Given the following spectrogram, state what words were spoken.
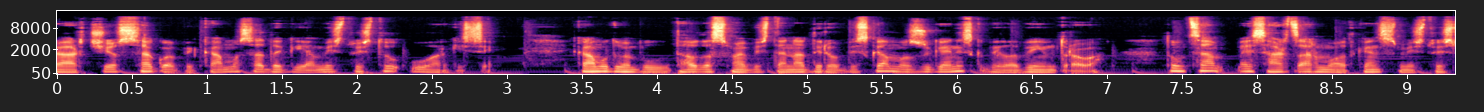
გაარჩიოს საკვები გამოსადეგია მისთვის თუ უარგისი. გამუდმებული თავდასხმების და ნადირობის გამო ზვიგენის კბილები იმტროვა, თუმცა ეს არ წარმოადგენს მისთვის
